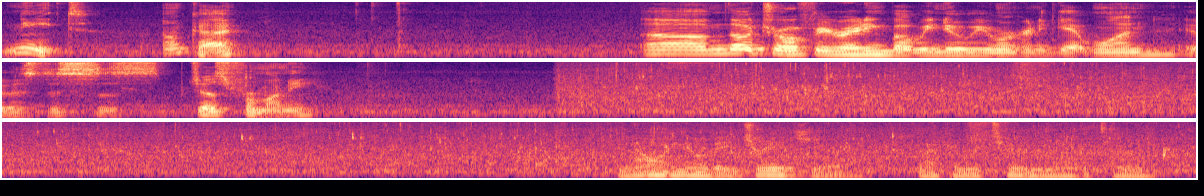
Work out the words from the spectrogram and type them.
Neat. Okay. Um, no trophy rating, but we knew we weren't going to get one. It was this is just for money. Now I know they drink here, and I can return all the time.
